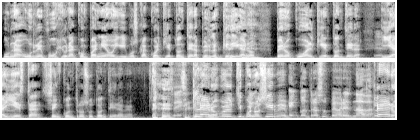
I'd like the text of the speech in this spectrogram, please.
una, un refugio, una compañía, oye, y busca cualquier tontera, perdón que diga, no, pero cualquier tontera. Y ahí está, se encontró su tontera, vea. Sí. Claro, pero el tipo no sirve. Encontró su peor es nada. Claro,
